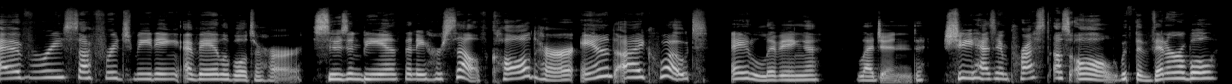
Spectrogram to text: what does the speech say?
every suffrage meeting available to her. Susan B. Anthony herself called her, and I quote, a living legend. She has impressed us all with the venerable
